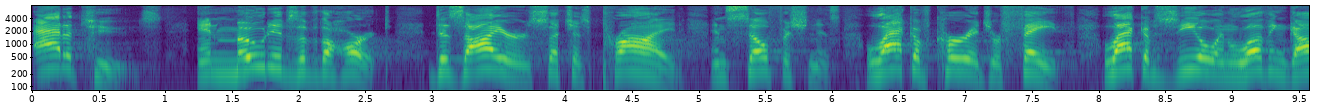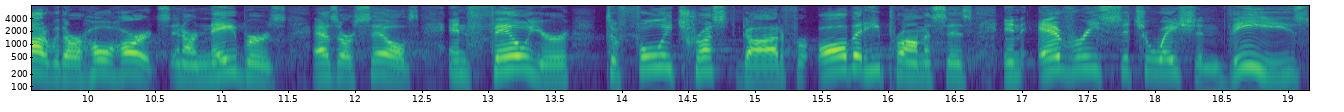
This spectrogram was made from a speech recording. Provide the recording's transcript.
attitudes and motives of the heart desires such as pride and selfishness, lack of courage or faith, lack of zeal in loving God with our whole hearts and our neighbors as ourselves, and failure to fully trust God for all that He promises in every situation. These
